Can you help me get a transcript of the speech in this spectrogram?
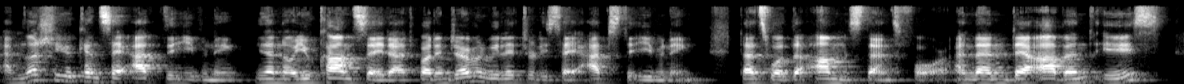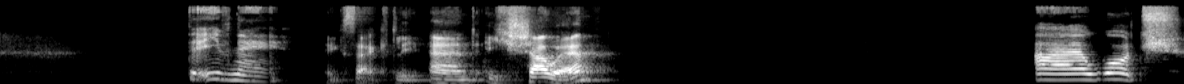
I'm not sure you can say at the evening. Yeah, no, you can't say that. But in German, we literally say at the evening. That's what the am stands for. And then der Abend is? The evening. Exactly. And ich schaue. I watch.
